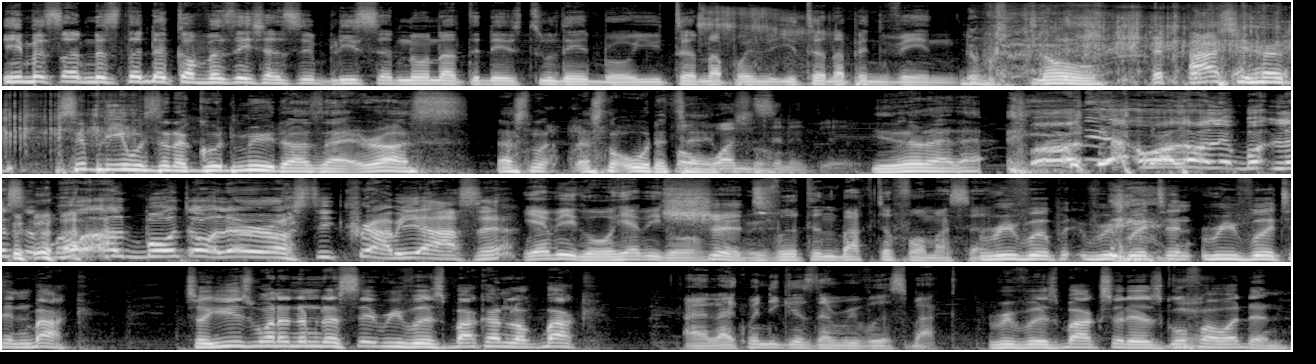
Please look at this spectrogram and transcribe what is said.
he misunderstood the conversation. Simply said, "No, not today. It's too late, bro. You turn up. You turned up in vain." No, I actually heard simply he was in a good mood. I was like, Russ, that's not that's not all the For time. once so. in it, yeah. You know like that. Oh, yeah. All, all, but listen, all about all the rusty crabby ass, eh? Here we go. Here we go. Shit. Reverting back to former self. Revert, reverting, reverting back. So use one of them to say reverse back and lock back. I like when he gives them reverse back. Reverse back, so they just go Yeah. forward then.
